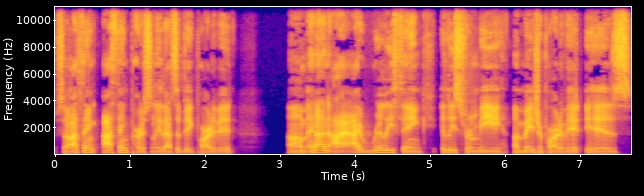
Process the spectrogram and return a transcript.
So I think I think personally that's a big part of it. Um, and I I really think, at least for me, a major part of it is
